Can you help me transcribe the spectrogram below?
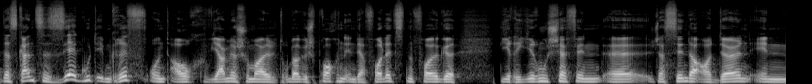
das Ganze sehr gut im Griff und auch, wir haben ja schon mal drüber gesprochen in der vorletzten Folge, die Regierungschefin äh, Jacinda Ardern in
